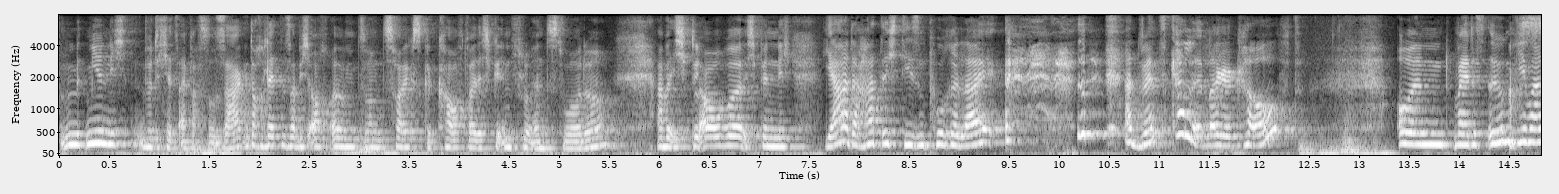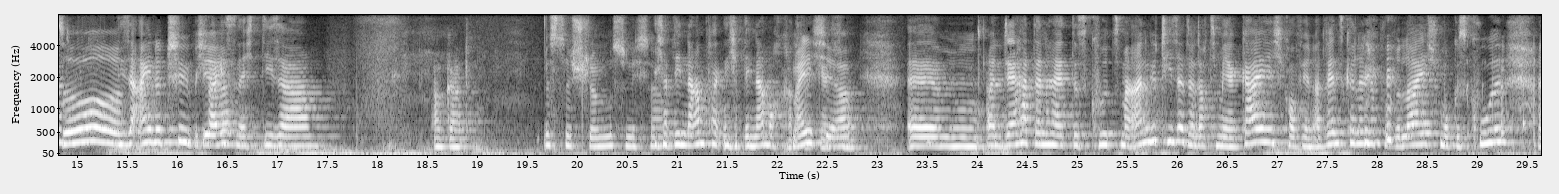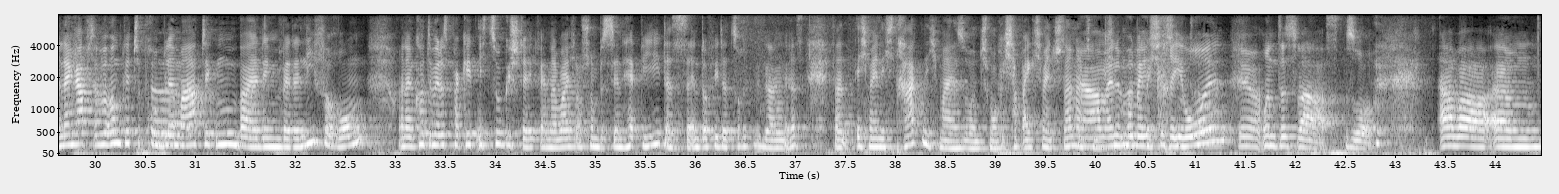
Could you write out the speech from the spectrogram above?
mit mir nicht, würde ich jetzt einfach so sagen. Doch, letztens habe ich auch irgend so ein Zeugs gekauft, weil ich geinfluenced wurde. Aber ich glaube, ich bin nicht. Ja, da hatte ich diesen Purelei Adventskalender gekauft. Und weil das irgendjemand, Ach so. dieser eine Typ, ich Ja. weiß nicht, dieser. Oh Gott. Ist nicht schlimm, musst du nicht sagen. Ich habe den Namen ich habe den Namen auch gerade Meine ich, vergessen. ja. Ähm, und der hat dann halt das kurz mal angeteasert. Dann dachte ich mir, ja, geil, ich kaufe hier einen Adventskalender, Purelei, Schmuck ist cool. Und dann gab es aber irgendwelche Problematiken bei, dem, bei der Lieferung. Und dann konnte mir das Paket nicht zugestellt werden. Da war ich auch schon ein bisschen happy, dass es dann doch wieder zurückgegangen ist. Dann, ich meine, ich trage nicht mal so einen Schmuck. Ich habe eigentlich meinen Standard. Ja, meine meine ich nicht Kreolen. Ja. und das war's. So. Aber ähm,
